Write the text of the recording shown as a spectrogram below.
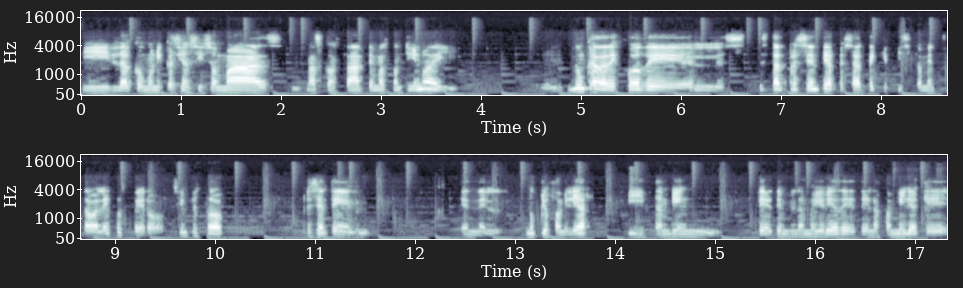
y la comunicación se hizo más, más constante, más continua y eh, nunca dejó de él estar presente a pesar de que físicamente estaba lejos, pero siempre estaba presente en, en el núcleo familiar y también de, la mayoría de, de, la familia que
